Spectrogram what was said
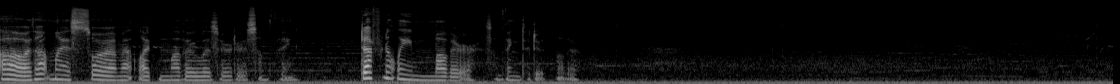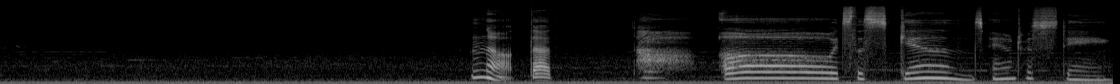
Oh, I thought Maiasaura meant like mother lizard or something. Definitely mother. Something to do with mother. No, that... Oh, it's the skins. Interesting.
